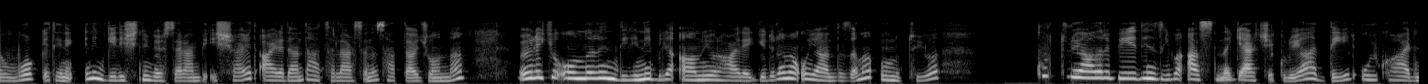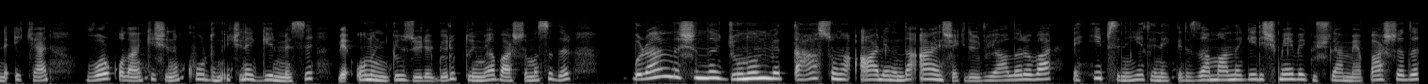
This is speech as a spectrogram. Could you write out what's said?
ve work yeteneklerinin gelişini gösteren bir işaret. Aileden de hatırlarsanız hatta John'dan. Öyle ki onların dilini bile anlıyor hale geliyor ama uyandığı zaman unutuyor. Kurt rüyaları bildiğiniz gibi aslında gerçek rüya değil, uyku halinde iken work olan kişinin kurdun içine girmesi ve onun gözüyle görüp duymaya başlamasıdır. Bran dışında Jon'un ve daha sonra ailenin de aynı şekilde rüyaları var ve hepsinin yetenekleri zamanla gelişmeye ve güçlenmeye başladı.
